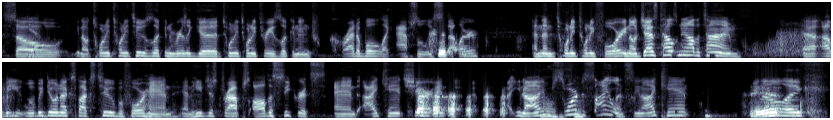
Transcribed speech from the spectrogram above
So yeah. you know, 2022 is looking really good. 2023 is looking incredible, like absolutely stellar. and then 2024, you know, Jez tells me all the time, uh, I'll be we'll be doing Xbox Two beforehand, and he just drops all the secrets, and I can't share. And, you know, I'm oh, sworn to silence. You know, I can't. You know, like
